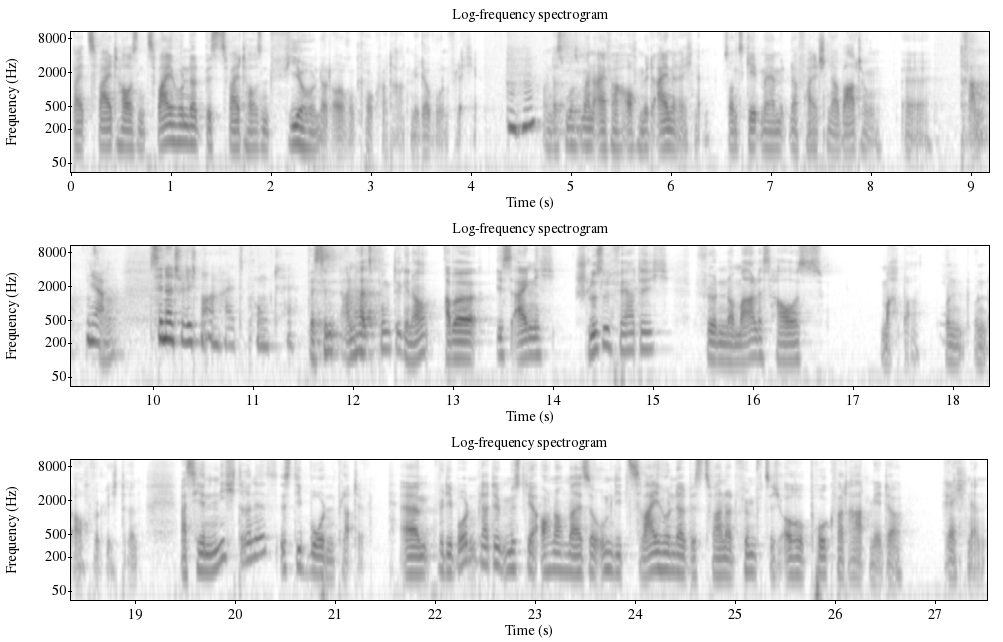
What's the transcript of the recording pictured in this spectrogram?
bei 2200 bis 2400 Euro pro Quadratmeter Wohnfläche. Und das muss man einfach auch mit einrechnen. Sonst geht man ja mit einer falschen Erwartung äh, dran. Ja. ne? Sind natürlich nur Anhaltspunkte. Das sind Anhaltspunkte, genau, aber ist eigentlich schlüsselfertig für ein normales Haus machbar und, und auch wirklich drin. Was hier nicht drin ist, ist die Bodenplatte. Ähm, für die Bodenplatte müsst ihr auch nochmal so um die 200 bis 250 Euro pro Quadratmeter rechnen.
